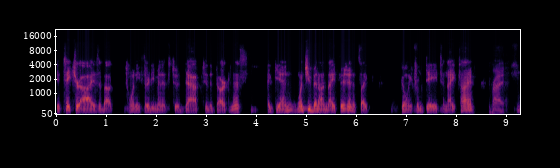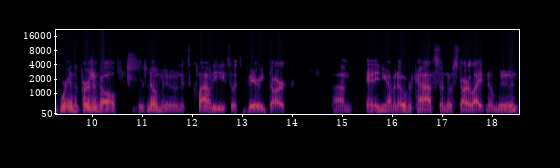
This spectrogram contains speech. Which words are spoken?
it takes your eyes about 20 30 minutes to adapt to the darkness again once you've been on night vision it's like going from day to nighttime Right. We're in the Persian Gulf. There's no moon. It's cloudy, so it's very dark. Um, and, and you have an overcast, so no starlight, no moon.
